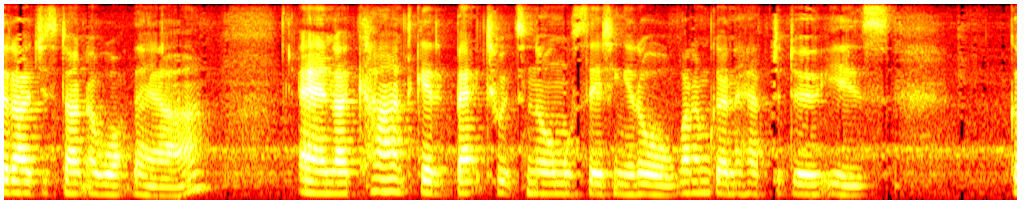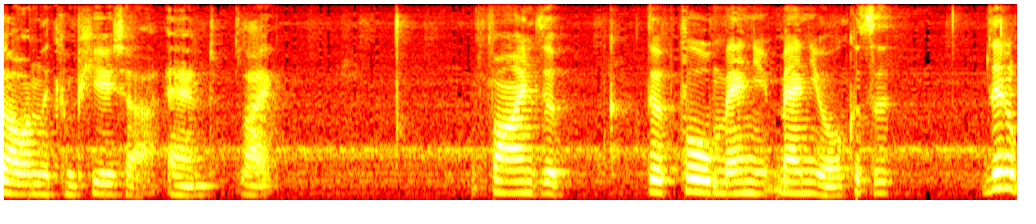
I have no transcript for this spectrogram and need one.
that I just don't know what they are and I can't get it back to its normal setting at all. What I'm going to have to do is go on the computer and like find the the full menu, manual because the little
